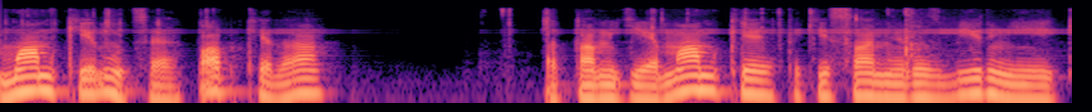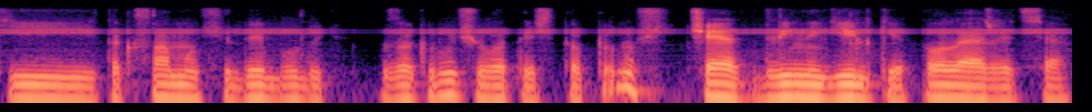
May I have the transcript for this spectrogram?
мамки, ну це папки, да? а там є мамки, такі самі розбірні, які так само сюди будуть закручуватись. Тобто ну, ще дві недільки полежиться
